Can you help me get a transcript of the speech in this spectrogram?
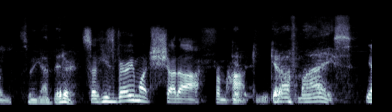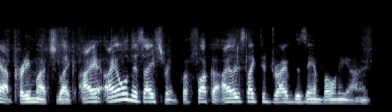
And So he got bitter. so he's very much shut off from hockey. Get off my ice. Yeah, pretty much. Like I, I own this ice rink, but fuck, I just like to drive the Zamboni on it.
